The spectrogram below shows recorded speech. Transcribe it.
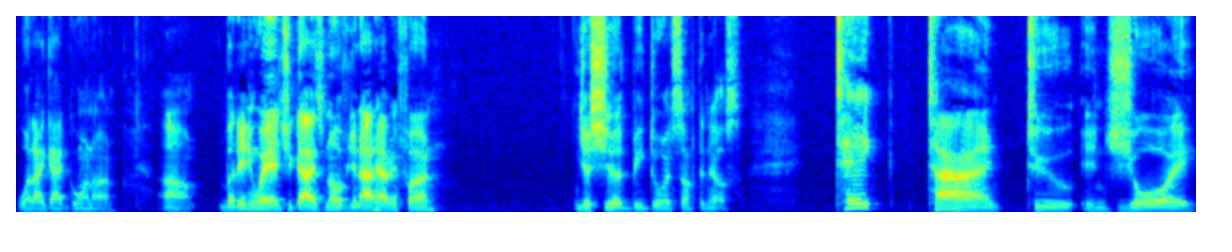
what I got going on. Um, but anyway, as you guys know, if you're not having fun, you should be doing something else. Take time to enjoy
